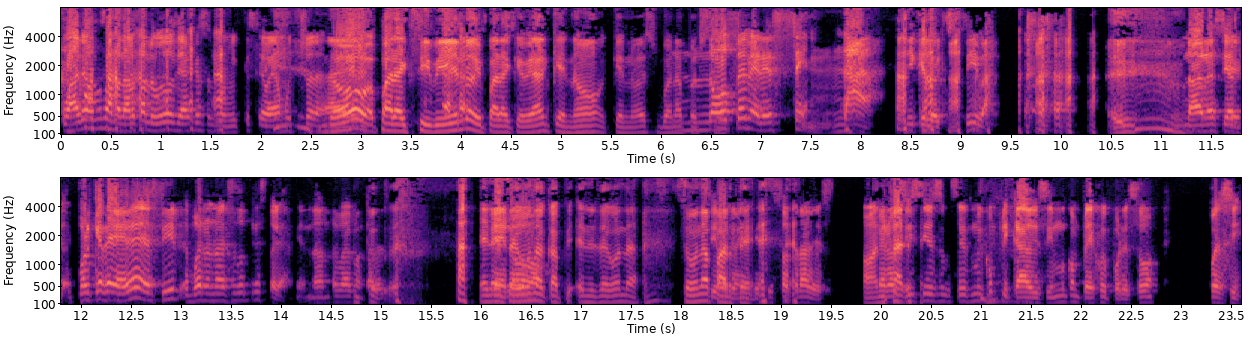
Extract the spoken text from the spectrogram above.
¿cuál le vamos a mandar saludos ya que se, que se vaya mucho? No, para exhibirlo y para que vean que no, que no es buena persona. no se merece nada, ni que lo exhiba. No, no es cierto, porque debe de decir, bueno, no, esa es otra historia, no te voy a contar eso. en el pero- segundo capi- en el segunda, segunda Sí, parte. otra vez. Pero sí, sí es, sí es muy complicado y sí es muy complejo y por eso, pues sí.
